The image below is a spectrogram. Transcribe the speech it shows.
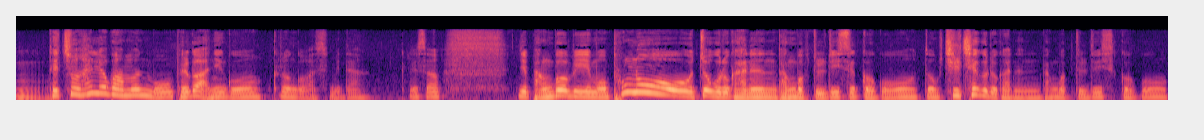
음. 대충 하려고 하면 뭐 별거 아니고 그런 것 같습니다. 그래서 이제 방법이 뭐 폭로 쪽으로 가는 방법들도 있을 거고 또 질책으로 가는 방법들도 있을 거고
